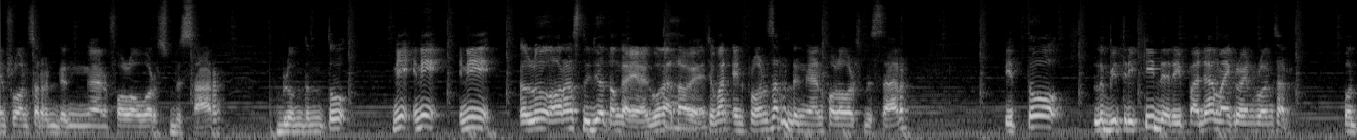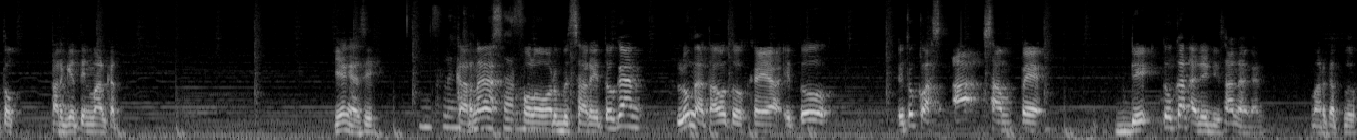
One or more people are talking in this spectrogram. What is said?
influencer dengan followers besar belum tentu. Ini ini ini lu orang setuju atau enggak ya? Gue nggak tahu ya. Cuman influencer dengan followers besar itu lebih tricky daripada micro influencer untuk targetin market. Iya nggak sih? Influencer Karena besar. follower besar itu kan lu nggak tahu tuh kayak itu itu kelas A sampai D itu kan ada di sana kan market lu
